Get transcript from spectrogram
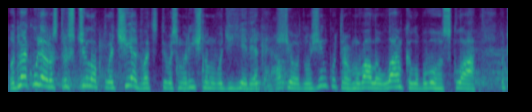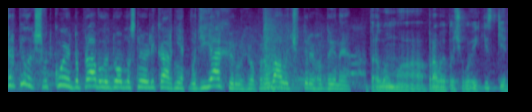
Одна куля розтрощила плече 28-річному водієві. Ще одну жінку травмували уламки лобового скла. Потерпілих швидкою доправили до обласної лікарні. Водія хірурги оперували 4 години. перелом правої плечової кістки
